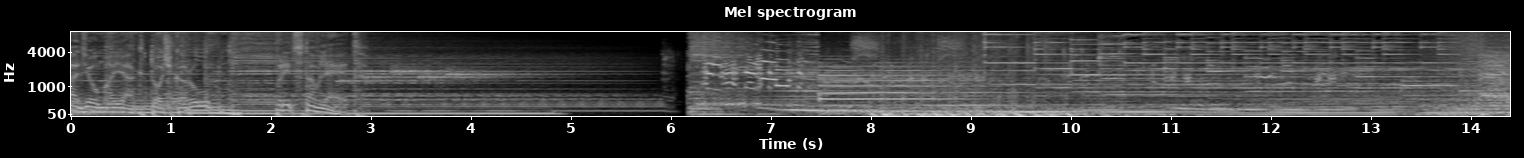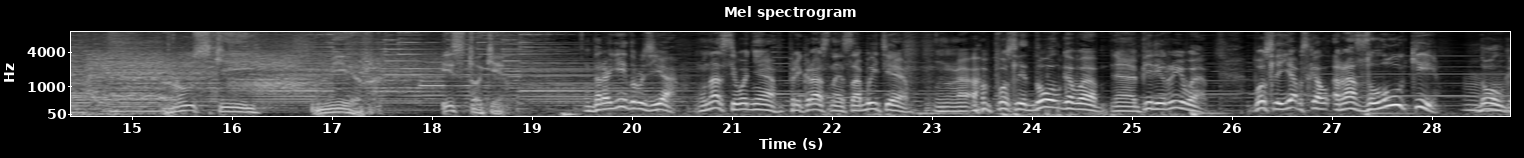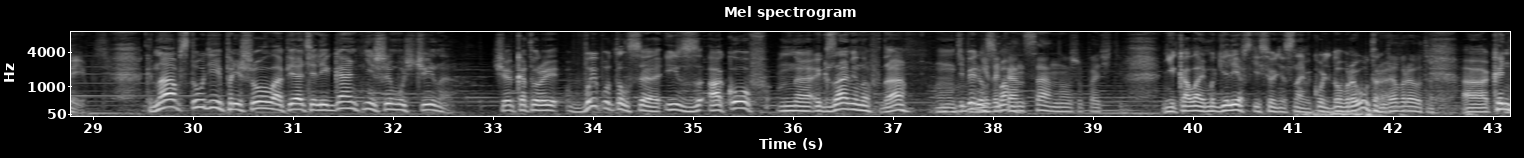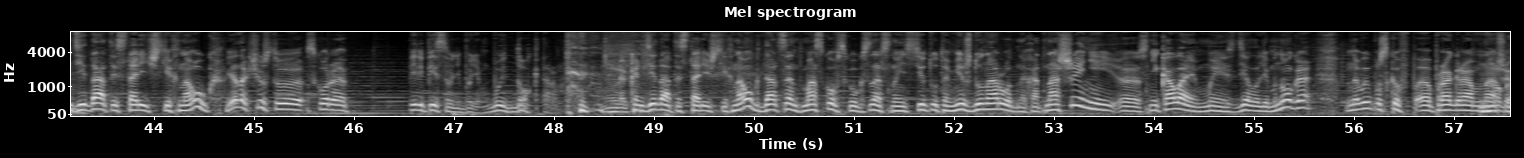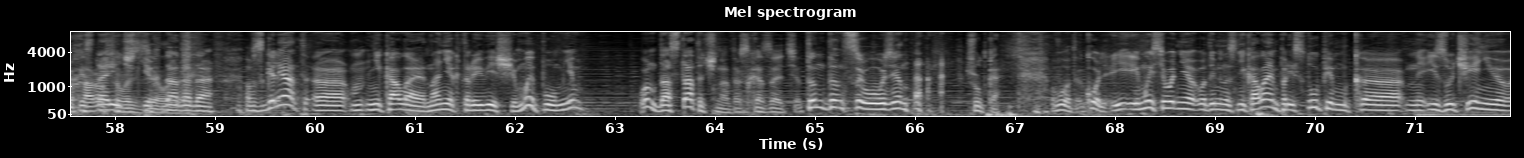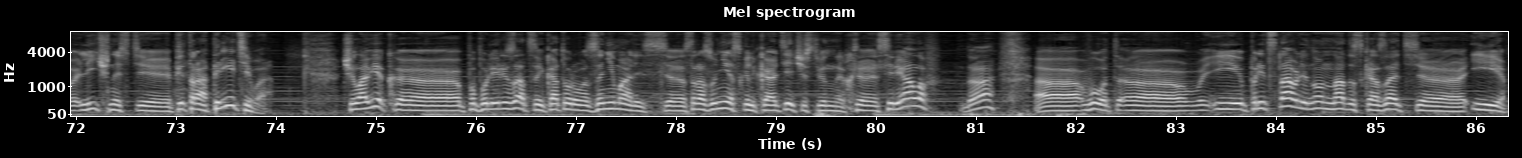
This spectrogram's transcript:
Радиомаяк.ру представляет. Русский мир. Истоки. Дорогие друзья, у нас сегодня прекрасное событие. Э, После долгого э, перерыва, после, я бы сказал, разлуки долгой, к нам в студии пришел опять элегантнейший мужчина. Человек, который выпутался из оков экзаменов, да. Теперь он Не с до вами- конца, но уже почти. Николай Могилевский сегодня с нами. Коль, доброе утро. Доброе утро. А, кандидат исторических наук. Я так чувствую, скоро переписывать будем. Будет доктором. Кандидат исторических наук, доцент Московского государственного института международных отношений. Э, С Николаем мы сделали много выпусков э, программ Много наших исторических. Да-да-да. Взгляд э, Николая на некоторые вещи мы помним. Он достаточно, так сказать, тенденциозен. Шутка. Вот, Коль, и, и мы сегодня вот именно с Николаем приступим к изучению личности Петра Третьего. Человек, э, популяризацией которого занимались э, сразу несколько отечественных э, сериалов, да, вот, и представлен он, надо сказать, и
